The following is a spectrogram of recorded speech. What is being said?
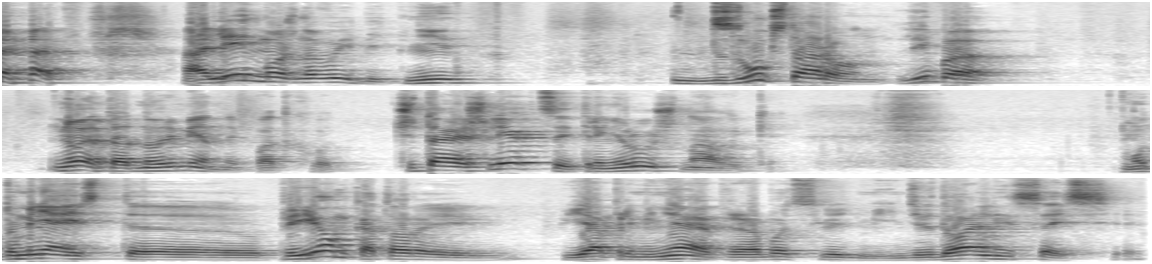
А лень можно выбить не с двух сторон. Либо, ну это одновременный подход. Читаешь лекции, тренируешь навыки. Вот у меня есть э, прием, который я применяю при работе с людьми. Индивидуальные сессии.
